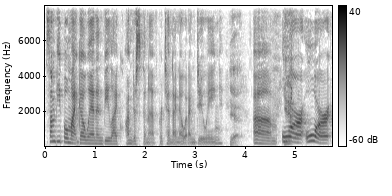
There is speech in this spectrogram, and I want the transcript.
some people might go in and be like, I'm just going to pretend I know what I'm doing. Yeah. Um, or or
